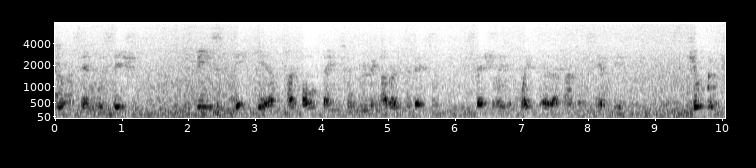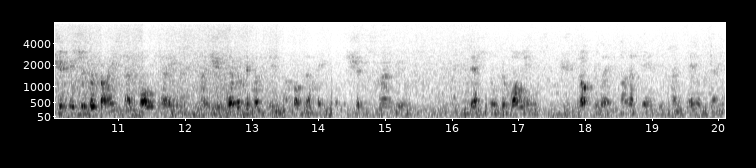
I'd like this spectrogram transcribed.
your assembly station. Please take care at all times when moving around the vessel, especially in wet weather and staircases. Children should be supervised at all times and should never be lifted above the height of the ship's handrails. Personal belongings should not be left unattended at any time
